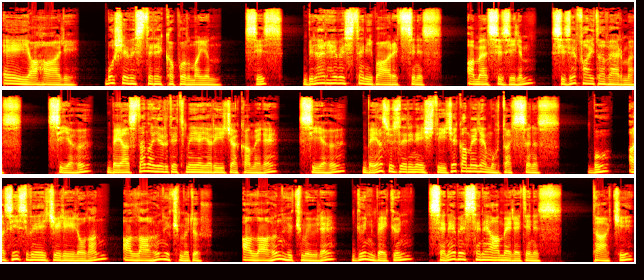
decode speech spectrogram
Ey ahali! Boş heveslere kapılmayın. Siz birer hevesten ibaretsiniz. Amelsiz ilim size fayda vermez. Siyahı beyazdan ayırt etmeye yarayacak amele, siyahı beyaz üzerine işleyecek amele muhtaçsınız. Bu aziz ve celil olan Allah'ın hükmüdür. Allah'ın hükmüyle gün be gün, sene be sene amel ediniz. Ta ki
